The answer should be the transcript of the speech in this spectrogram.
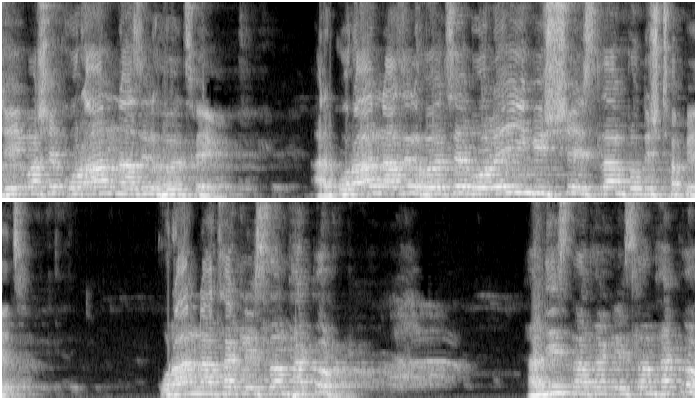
যেই মাসে কোরআন নাজিল হয়েছে। আর কোরআন নাজিল হয়েছে বলেই বিশ্বে ইসলাম প্রতিষ্ঠা পেয়েছে। কোরআন না থাকলে ইসলাম থাকতো? হাদিস না থাকলে ইসলাম থাকতো?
